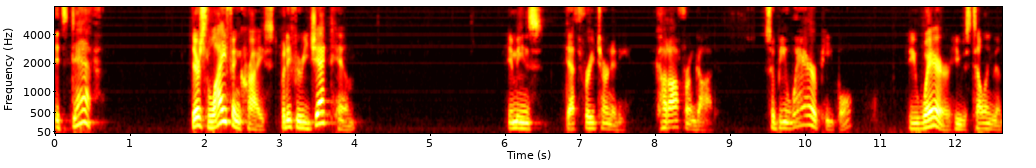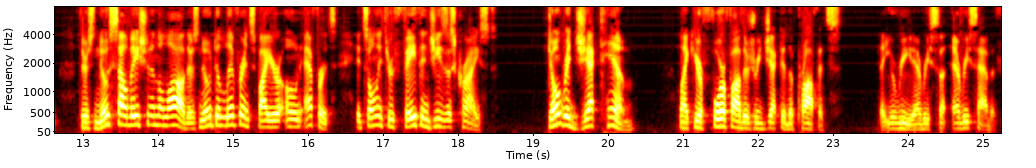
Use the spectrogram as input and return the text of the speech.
it's death. There's life in Christ, but if you reject Him, it means death for eternity, cut off from God. So beware, people. Beware, he was telling them. There's no salvation in the law. There's no deliverance by your own efforts. It's only through faith in Jesus Christ. Don't reject Him like your forefathers rejected the prophets that you read every, every Sabbath.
